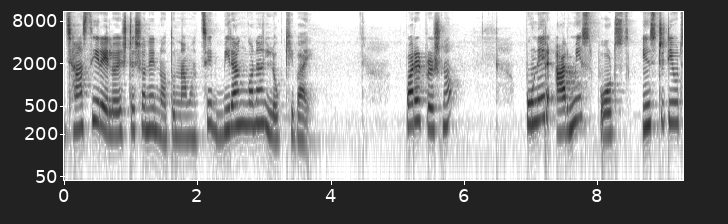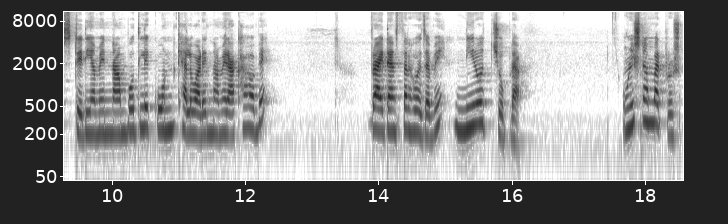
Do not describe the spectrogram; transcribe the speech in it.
ঝাঁসি রেলওয়ে স্টেশনের নতুন নাম হচ্ছে বীরাঙ্গনা লক্ষ্মীবাই। পরের প্রশ্ন পুনের আর্মি স্পোর্টস ইনস্টিটিউট স্টেডিয়ামের নাম বদলে কোন খেলোয়াড়ের নামে রাখা হবে? রাইট অ্যান্সার হয়ে যাবে নীরজ চোপড়া। উনিশ নম্বর প্রশ্ন,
